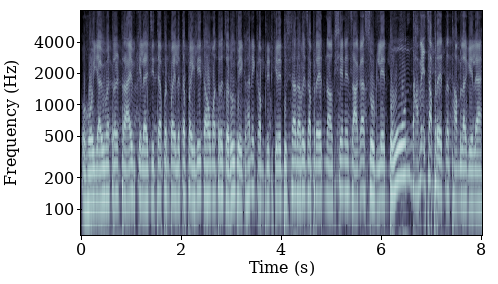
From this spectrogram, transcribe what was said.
हो यावेळी मात्र ड्राईव्ह केलाय. जिथे आपण पाहिलं तर पहिली धाव मात्र जरूर वेगाने कंप्लीट केली. दुसऱ्या धावेचा प्रयत्न. अक्षयने जागा सोडले. दोन धावेचा प्रयत्न थांबला गेलाय.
